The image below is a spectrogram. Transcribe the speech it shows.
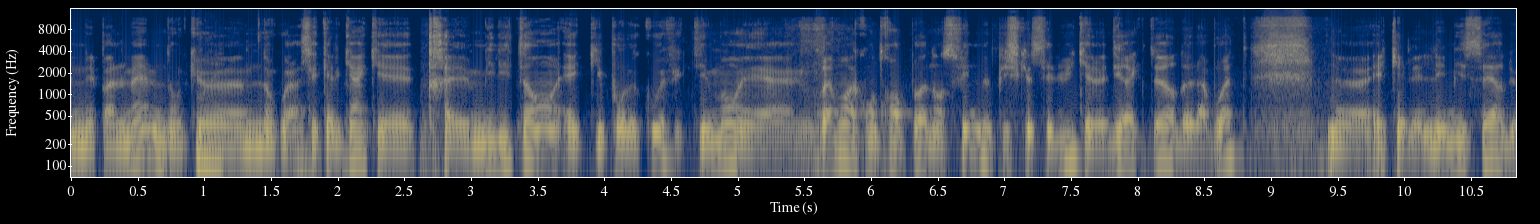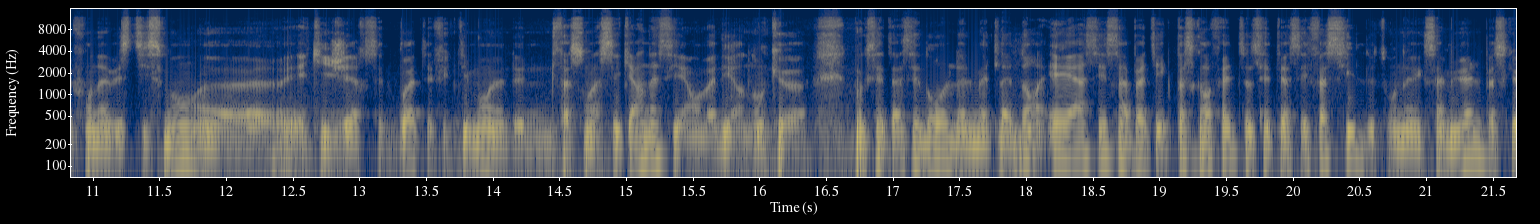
n'est pas le même. Donc, euh, donc voilà, c'est quelqu'un qui est très militant et qui, pour le coup, effectivement, est euh, vraiment à contre-emploi dans ce film, puisque c'est lui qui est le directeur de la boîte euh, et qui est l'émissaire du fonds d'investissement euh, et qui gère cette boîte, effectivement, d'une façon assez carnassière, on va dire. Donc, euh, donc c'est assez drôle de le mettre là-dedans et assez sympathique parce qu'en fait, c'était assez facile de tourner avec Samuel parce que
